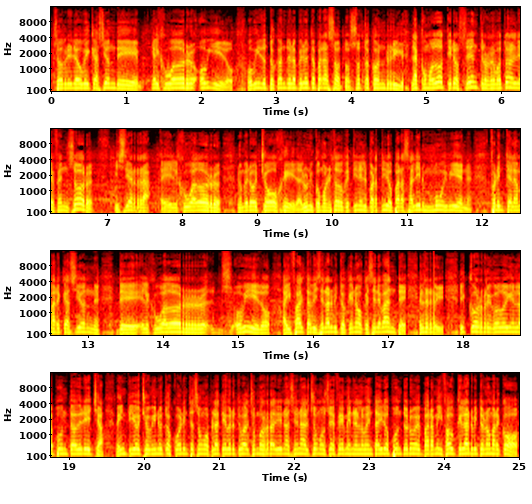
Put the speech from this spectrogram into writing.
sobre la ubicación del el jugador Oviedo, Oviedo. Tocando la pelota para Soto, Soto con Ríos, la acomodó, tiró centro, rebotó en el defensor y cierra el jugador número 8 Ojeda, el único amonestado que tiene el partido para salir muy bien frente a la marcación del jugador Oviedo, hay falta, dice el árbitro que no, que se levante. El rey. Y corre Godoy en la punta derecha, 28 minutos 40, somos Platea Virtual, somos Radio Nacional, somos FM en el 92.9, para mí Fau que el árbitro no marcó,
